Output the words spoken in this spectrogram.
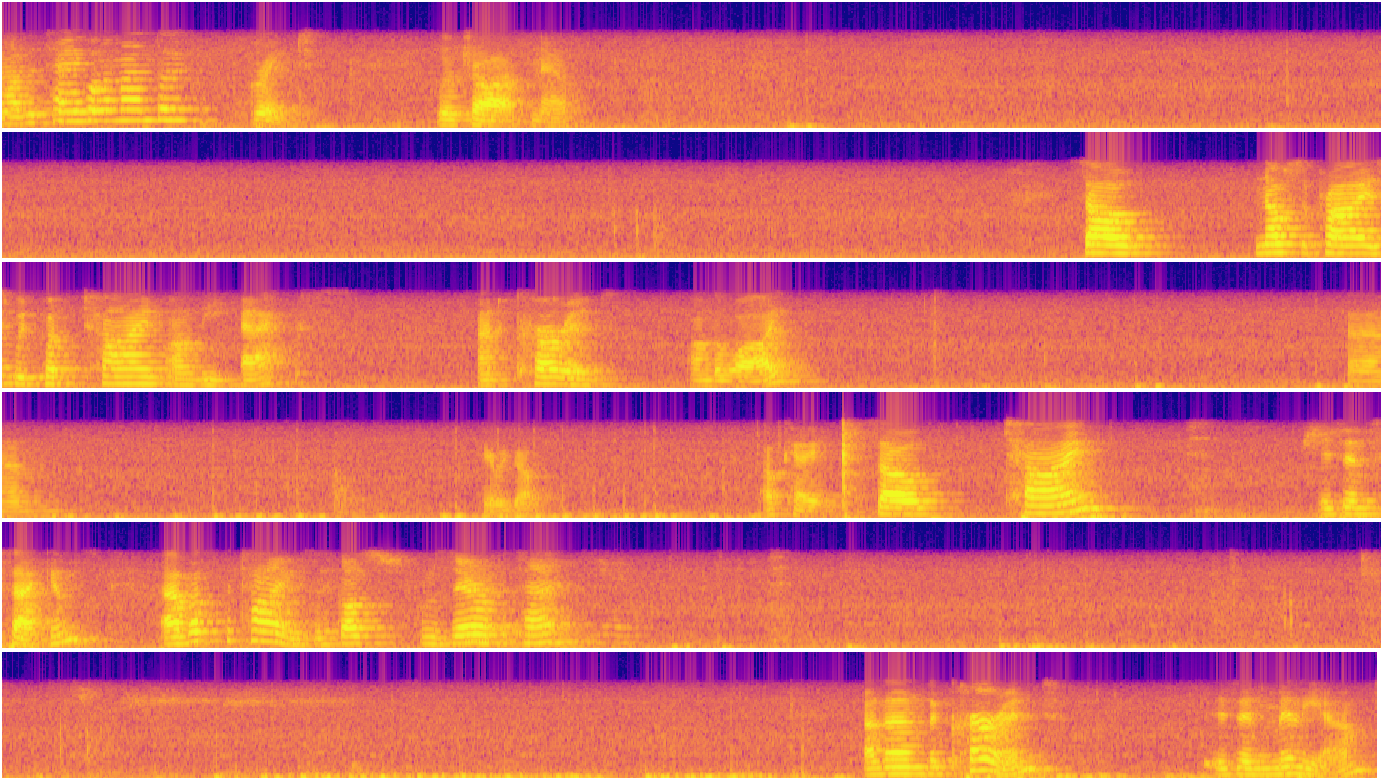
Have the table, Amanda? Great. We'll draw it now. So, no surprise, we put time on the x and current on the y. Um, here we go. Okay, so time is in seconds. Uh, what's the times? It goes from 0 to 10? And then the current is in milliamps.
